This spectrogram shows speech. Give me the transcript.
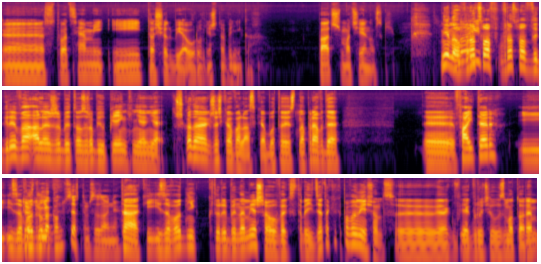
e, sytuacjami i to się odbijało również na wynikach. Patrz, Maciej Janowski. Nie no, No i- Wrocław, Wrocław wygrywa, ale żeby to zrobił pięknie, nie. Szkoda Grześka Walaska, bo to jest naprawdę y, fighter i, i To już zawodnik... druga kontuzja w tym sezonie. Tak, i, i zawodnik, który by namieszał w Ekstralidze, tak jak Paweł Miesiąc, y, jak, jak wrócił z motorem.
